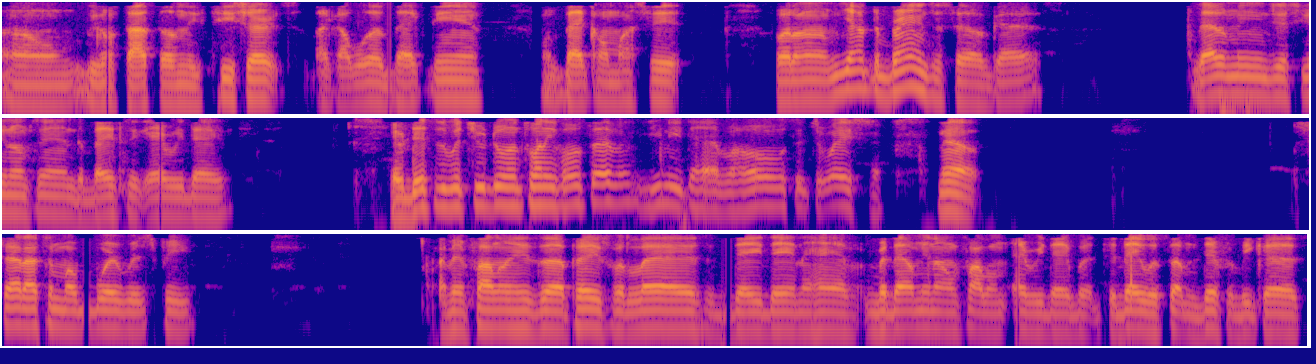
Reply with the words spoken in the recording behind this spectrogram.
Um, we're gonna start selling these T-shirts like I was back then. I'm back on my shit, but um, you have to brand yourself, guys. That'll mean just you know what I'm saying the basic everyday. If this is what you're doing 24/7, you need to have a whole situation. Now, shout out to my boy Rich P. I've been following his uh, page for the last day, day and a half, but that don't mean I don't follow him every day. But today was something different because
